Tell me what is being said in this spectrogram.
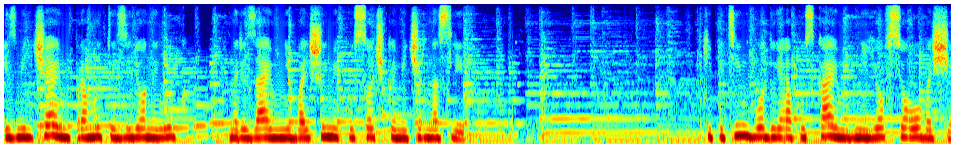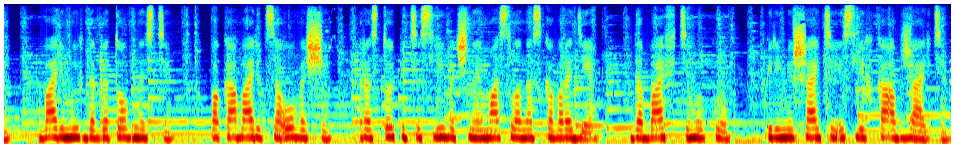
Измельчаем промытый зеленый лук, нарезаем небольшими кусочками чернослив. Кипятим воду и опускаем в нее все овощи, варим их до готовности, пока варятся овощи, растопите сливочное масло на сковороде, добавьте муку, перемешайте и слегка обжарьте.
